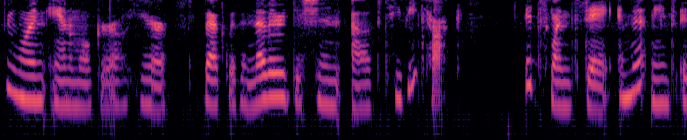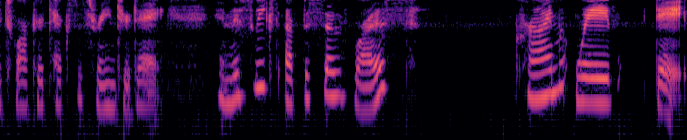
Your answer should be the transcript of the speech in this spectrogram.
everyone, Animal Girl here, back with another edition of TV Talk. It's Wednesday, and that means it's Walker Texas Ranger Day. And this week's episode was Crime Wave Dave.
